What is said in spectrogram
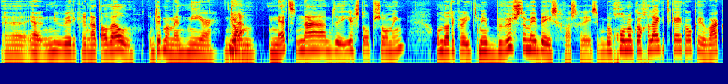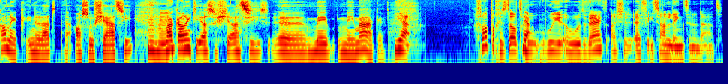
eh, ja, nu weet ik er inderdaad al wel op dit moment meer dan net na de eerste opsomming. Omdat ik er iets meer bewuster mee bezig was geweest. Ik begon ook al gelijk te kijken, oké, waar kan ik inderdaad, associatie, Mhm. waar kan ik die associaties mee, mee maken? ja. Grappig is dat Ja. hoe, hoe, je, hoe het werkt als je er even iets aan linkt, inderdaad.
